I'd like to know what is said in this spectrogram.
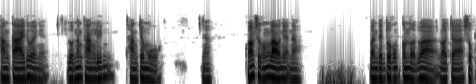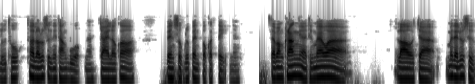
ทางกายด้วยเนี่ย รวมทั้งทางลิ้น ทางจมูกนะความสุขของเราเนี่ยนะมันเป็นตัวกำหนดว่าเราจะสุขหรือทุกข์ ถ้าเรารู้สึกในทางบวกนะใจเราก็เป็นสุขหรือเป็นปกตินะแต่บางครั้งเนี่ยถึงแม้ว่าเราจะไม่ได้รู้สึก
